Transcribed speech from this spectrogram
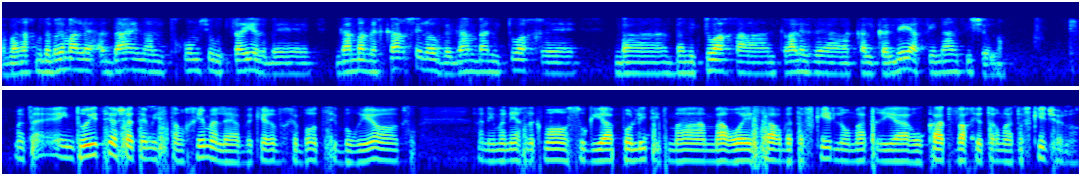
אבל אנחנו מדברים על, עדיין על תחום שהוא צעיר, גם במחקר שלו וגם בניתוח, בניתוח, נקרא לזה, הכלכלי, הפיננסי שלו. זאת אומרת, האינטואיציה שאתם מסתמכים עליה בקרב חברות ציבוריות, אני מניח זה כמו סוגיה פוליטית, מה, מה רואה שר בתפקיד לעומת ראייה ארוכת טווח יותר מהתפקיד שלו.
